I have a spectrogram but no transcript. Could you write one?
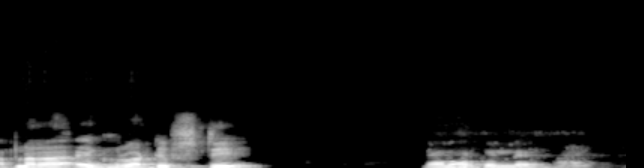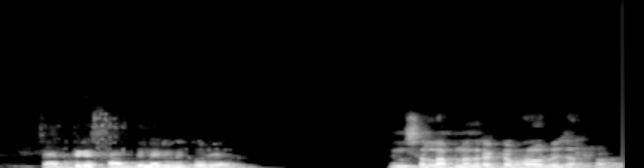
আপনারা এই ঘরোয়া টিপসটি ব্যবহার করলে চার থেকে সাত দিনের ভিতরে ইনশাল্লাহ আপনাদের একটা ভালো রেজাল্ট হবে।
